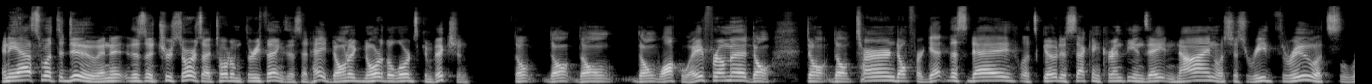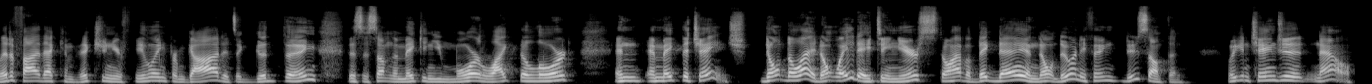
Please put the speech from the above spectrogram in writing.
And he asked what to do. And it, there's a true story. So I told him three things. I said, Hey, don't ignore the Lord's conviction. Don't, don't, don't, don't walk away from it. Don't, don't, don't turn. Don't forget this day. Let's go to Second Corinthians 8 and 9. Let's just read through. Let's solidify that conviction you're feeling from God. It's a good thing. This is something that's making you more like the Lord and, and make the change. Don't delay. Don't wait 18 years. Don't have a big day and don't do anything. Do something. We can change it now.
